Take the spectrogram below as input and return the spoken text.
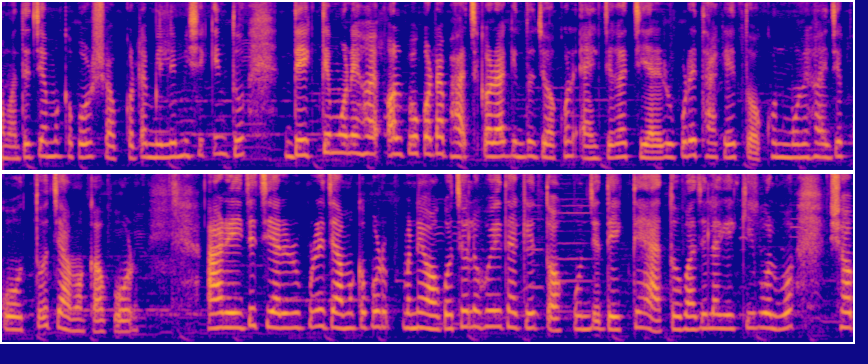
আমাদের জামা কাপড় সব কটা মিলেমিশে কিন্তু দেখতে মনে হয় অল্প কটা ভাজ করা, কিন্তু যখন এক জায়গায় চেয়ারের উপরে থাকে, তখন মনে হয় যে কত জামা কাপড় আর এই যে চেয়ারের উপরে জামা কাপড় মানে অগোছালো হয়ে থাকে, তখন যে দেখতে এত বাজে লাগে, কি বলব? সব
